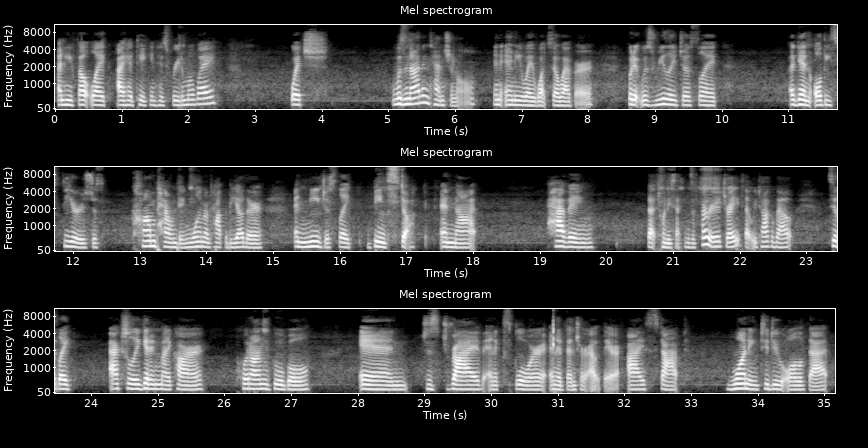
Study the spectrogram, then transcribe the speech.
And he felt like I had taken his freedom away, which was not intentional in any way whatsoever. But it was really just like, again, all these fears just compounding one on top of the other, and me just like being stuck and not having that 20 seconds of courage, right? That we talk about to like actually get in my car, put on Google and just drive and explore and adventure out there. I stopped wanting to do all of that.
